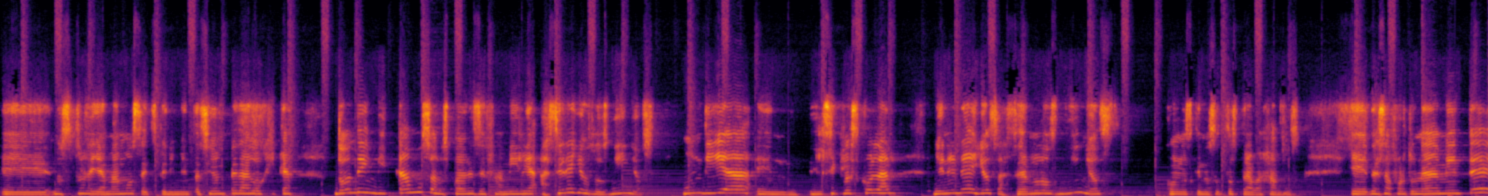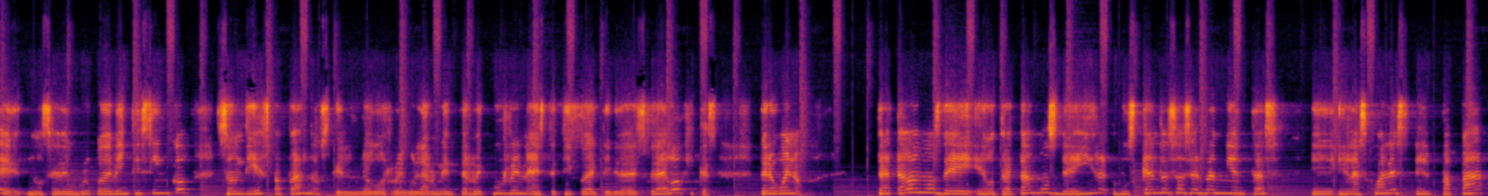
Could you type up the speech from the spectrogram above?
eh, nosotros le llamamos experimentación pedagógica, donde invitamos a los padres de familia a ser ellos los niños. Un día en el ciclo escolar vienen ellos a ser los niños con los que nosotros trabajamos. Eh, desafortunadamente, no sé, de un grupo de 25, son 10 papás los que luego regularmente recurren a este tipo de actividades pedagógicas. Pero bueno, tratábamos de, eh, o tratamos de ir buscando esas herramientas eh, en las cuales el papá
